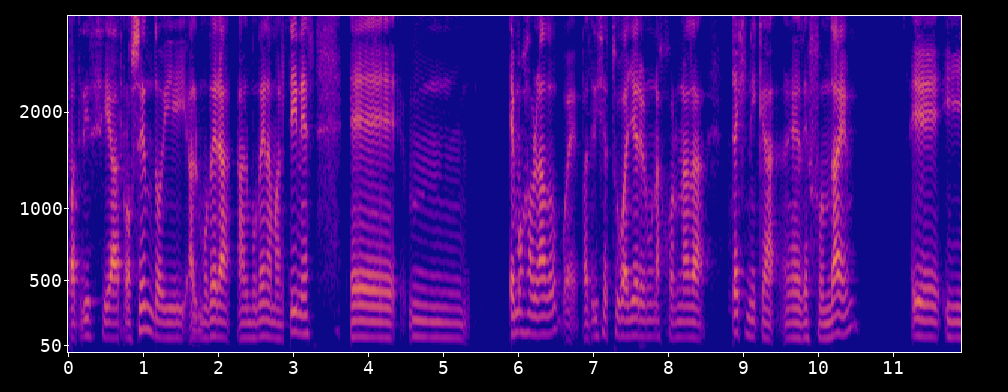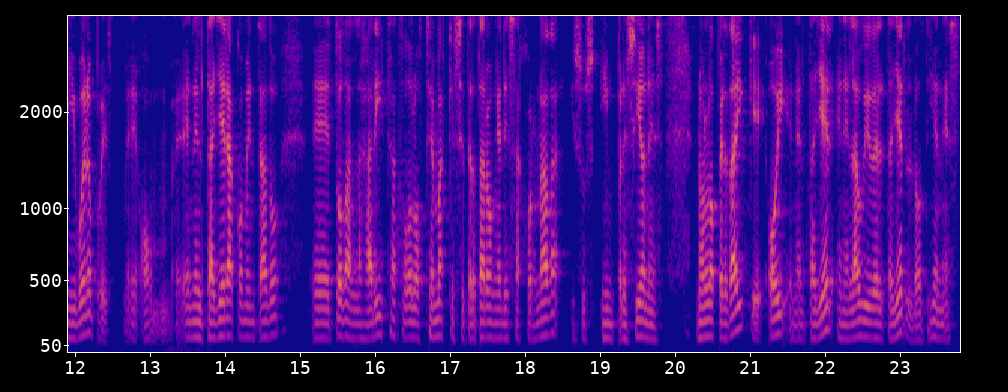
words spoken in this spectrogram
Patricia Rosendo y Almudena, Martínez. Mm, hemos hablado, pues Patricia estuvo ayer en una jornada técnica eh, de Fundae. Eh, y bueno, pues eh, en el taller ha comentado todas las aristas, todos los temas que se trataron en esa jornada y sus impresiones. No os lo perdáis, que hoy en el taller, en el audio del taller, lo tienes.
